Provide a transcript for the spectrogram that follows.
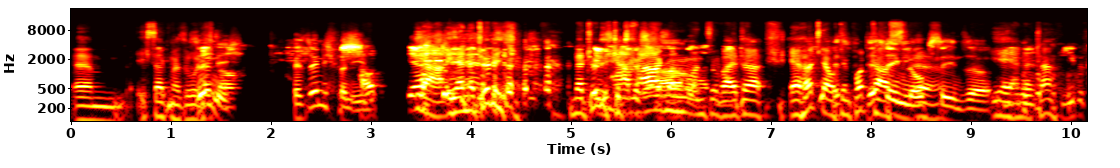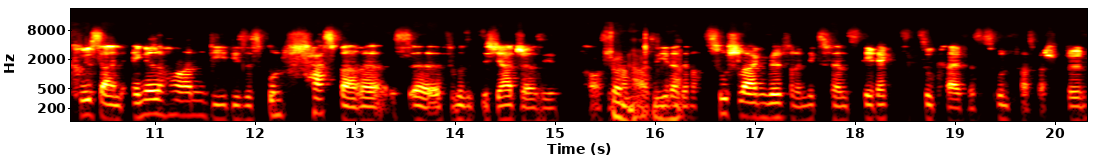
ähm, ich sag mal so. Persönlich, persönlich von ihm. Ja, ja, natürlich. natürlich getragen und so weiter. Er hört ja auch den Podcast. Deswegen lobst du ihn so. Ja, ja, na klar. Liebe Grüße an Engelhorn, die dieses unfassbare äh, 75-Jahr-Jersey draußen Schon haben. Also jeder, ja. der noch zuschlagen will von den Knicks-Fans, direkt zugreifen. Das ist unfassbar schön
